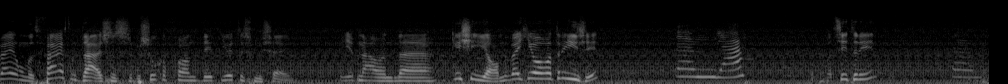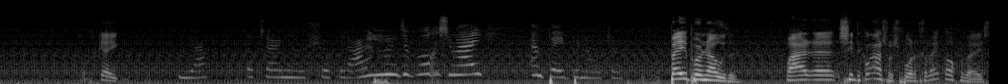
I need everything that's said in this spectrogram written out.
250.000ste bezoeker van dit Juttersmuseum. Je hebt nou een eh kistje Jan. Weet je wel wat erin zit? Ehm, ja, Wat zit erin? Kijk, ja, dat zijn chocolademunten volgens mij en pepernoten. pepernoten. Maar eh, Sinterklaas was vorige week al geweest.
